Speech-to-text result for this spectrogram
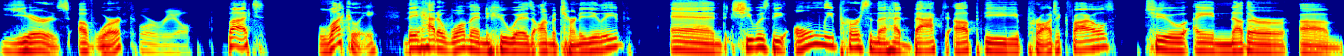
years of work. For real. but luckily, they had a woman who was on maternity leave, and she was the only person that had backed up the project files to another um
